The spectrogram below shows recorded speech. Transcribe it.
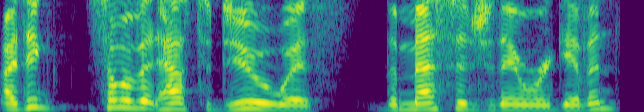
I think some of it has to do with the message they were given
